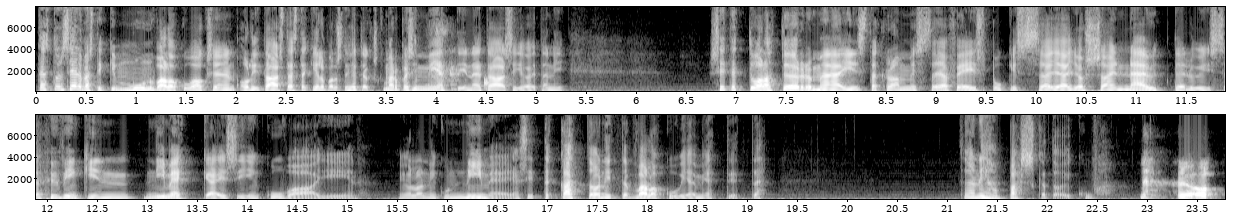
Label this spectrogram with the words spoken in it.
Tästä on selvästikin mun valokuvaukseen oli taas tästä kilpailusta hyötyä, koska mä rupesin miettimään näitä asioita, niin sitten tuolla törmää Instagramissa ja Facebookissa ja jossain näyttelyissä hyvinkin nimekkäisiin kuvaajiin, joilla on niin kuin nimeä. Ja sitten katsoo niiden valokuvia ja miettii, että tämä on ihan paska toi kuva. Joo.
